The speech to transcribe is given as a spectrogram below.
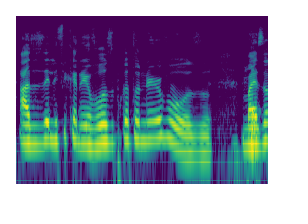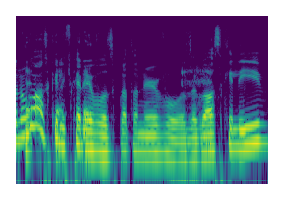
Às vezes ele fica nervoso porque eu tô nervoso. Mas eu não gosto que ele fica nervoso porque eu tô nervoso. Eu gosto que ele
